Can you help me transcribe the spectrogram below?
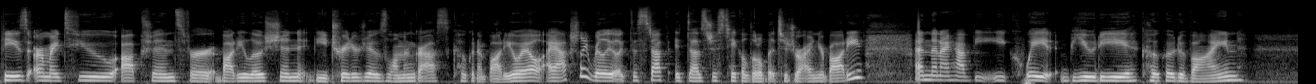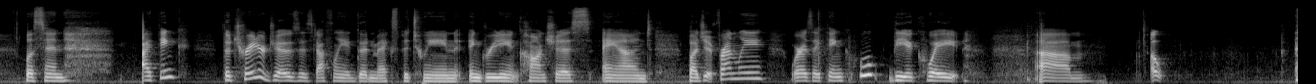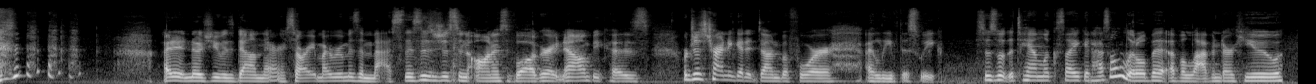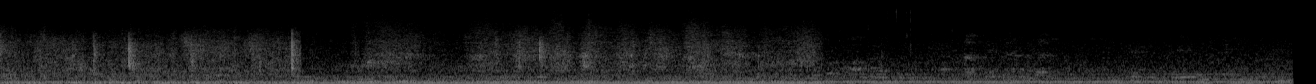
These are my two options for body lotion, the Trader Joe's Lemongrass Coconut Body Oil. I actually really like this stuff. It does just take a little bit to dry in your body. And then I have the Equate Beauty Cocoa Divine. Listen, I think the Trader Joe's is definitely a good mix between ingredient conscious and budget friendly, whereas I think whoop, the Equate, um, I didn't know she was down there. Sorry, my room is a mess. This is just an honest vlog right now because we're just trying to get it done before I leave this week. This is what the tan looks like. It has a little bit of a lavender hue.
